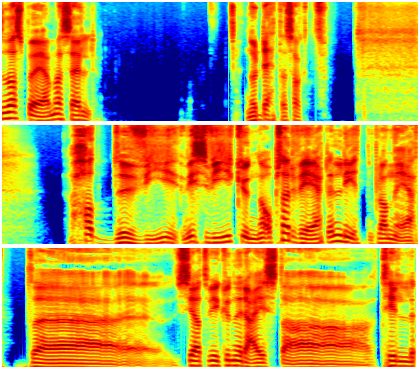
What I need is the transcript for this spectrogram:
så da spør jeg meg selv, når dette er sagt Hadde vi Hvis vi kunne observert en liten planet uh, Si at vi kunne reist da til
